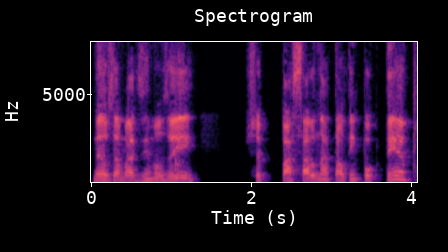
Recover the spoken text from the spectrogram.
né? Os amados irmãos aí já passaram o Natal tem pouco tempo.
